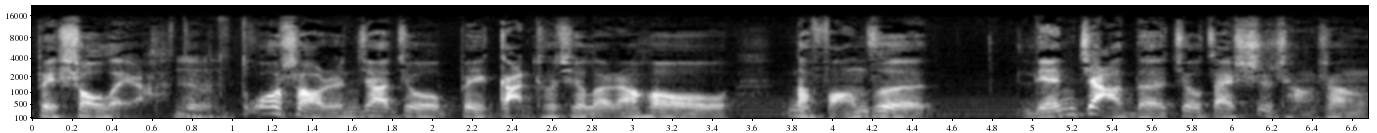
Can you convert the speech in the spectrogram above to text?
被收了呀？对吧？多少人家就被赶出去了，然后那房子廉价的就在市场上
